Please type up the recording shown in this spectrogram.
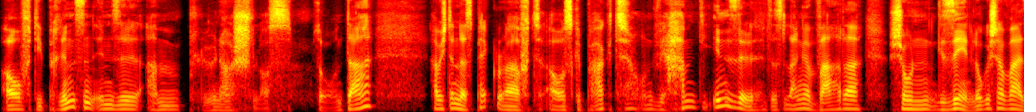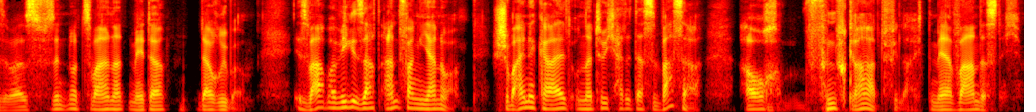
auf die Prinzeninsel am Plöner Schloss. So, und da habe ich dann das Packraft ausgepackt und wir haben die Insel, das lange Wader, schon gesehen, logischerweise, weil es sind nur 200 Meter darüber. Es war aber wie gesagt Anfang Januar, schweinekalt und natürlich hatte das Wasser auch 5 Grad vielleicht, mehr waren das nicht.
